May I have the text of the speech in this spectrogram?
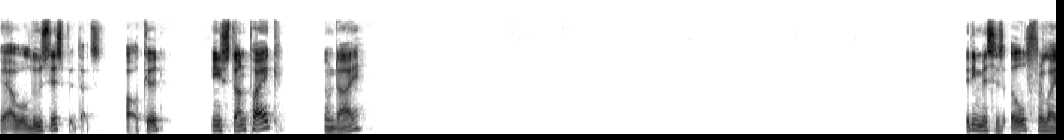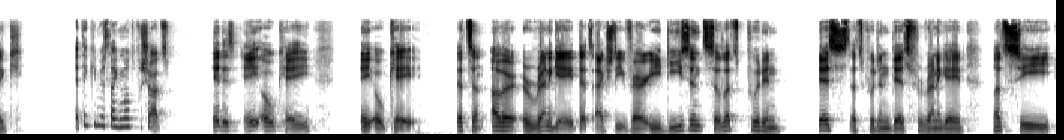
Yeah, I will lose this, but that's all good. Can you stun Pyke? Don't die. Did he miss his ult for like... I think he missed like multiple shots. It is A-OK. A-OK. That's another Renegade that's actually very decent. So let's put in this. Let's put in this for Renegade. Let's see.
